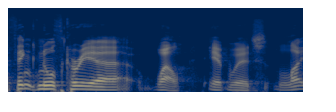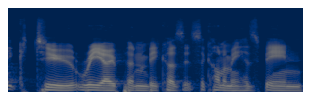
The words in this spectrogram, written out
think North Korea, well, it would like to reopen because its economy has been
